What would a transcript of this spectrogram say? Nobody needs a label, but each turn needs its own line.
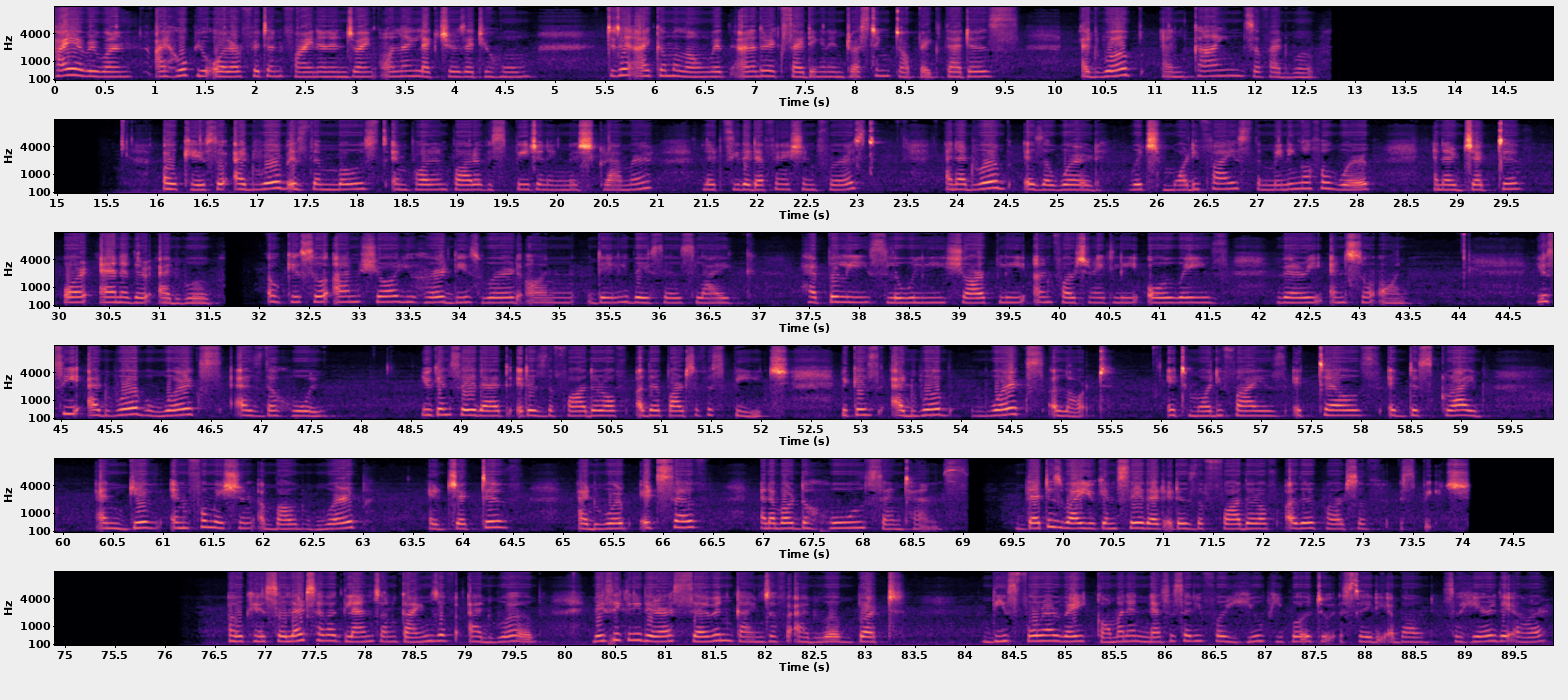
Hi everyone, I hope you all are fit and fine and enjoying online lectures at your home. Today I come along with another exciting and interesting topic that is adverb and kinds of adverb. Okay, so adverb is the most important part of speech and English grammar. Let's see the definition first. An adverb is a word which modifies the meaning of a verb, an adjective, or another adverb. Okay, so I'm sure you heard these word on daily basis like happily, slowly, sharply, unfortunately, always, very, and so on. You see, adverb works as the whole. You can say that it is the father of other parts of a speech because adverb works a lot. It modifies, it tells, it describes and give information about verb, adjective, adverb itself and about the whole sentence. That is why you can say that it is the father of other parts of speech. Okay, so let's have a glance on kinds of adverb. Basically, there are seven kinds of adverb, but these four are very common and necessary for you people to study about. So here they are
